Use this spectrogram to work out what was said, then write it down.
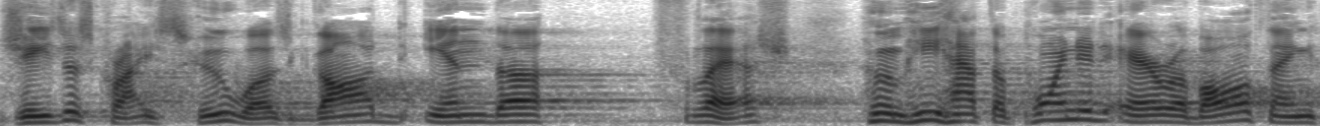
Jesus Christ, who was God in the flesh whom he hath appointed heir of all things,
